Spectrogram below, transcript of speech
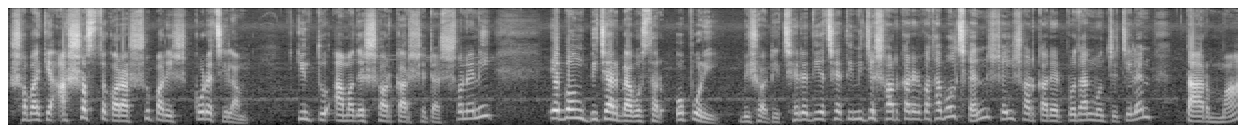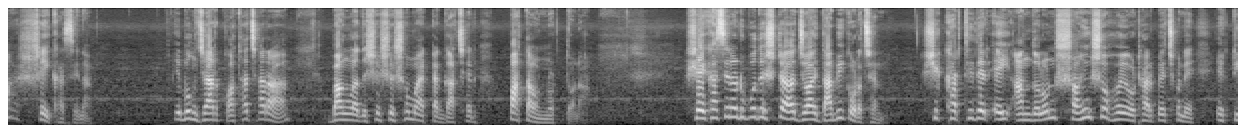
সবাইকে আশ্বস্ত করার সুপারিশ করেছিলাম। কিন্তু আমাদের সরকার সেটা শোনেনি এবং বিচার ব্যবস্থার ওপরই বিষয়টি ছেড়ে দিয়েছে। তিনি যে সরকারের কথা বলছেন, সেই সরকারের প্রধানমন্ত্রী ছিলেন তার মা শেখ হাসিনা। এবং যার কথা ছাড়া বাংলাদেশে সে সময় একটা গাছের পাতাও নড়ত না। শেখ হাসিনার উপদেষ্টা জয় দাবি করেছেন, শিক্ষার্থীদের এই আন্দোলন সহিংস হয়ে ওঠার পেছনে একটি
